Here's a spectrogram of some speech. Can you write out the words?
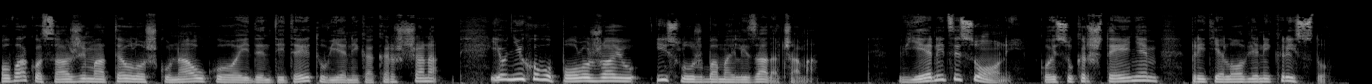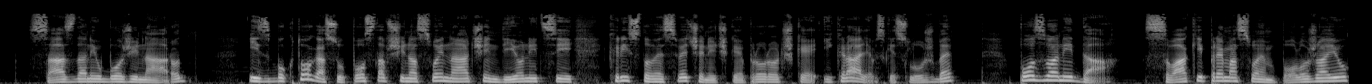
ovako sažima teološku nauku o identitetu vjernika kršćana i o njihovu položaju i službama ili zadaćama. Vjernici su oni koji su krštenjem pritjelovljeni Kristu, sazdani u Boži narod i zbog toga su postavši na svoj način dionici Kristove svećeničke, proročke i kraljevske službe – pozvani da, svaki prema svojem položaju,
